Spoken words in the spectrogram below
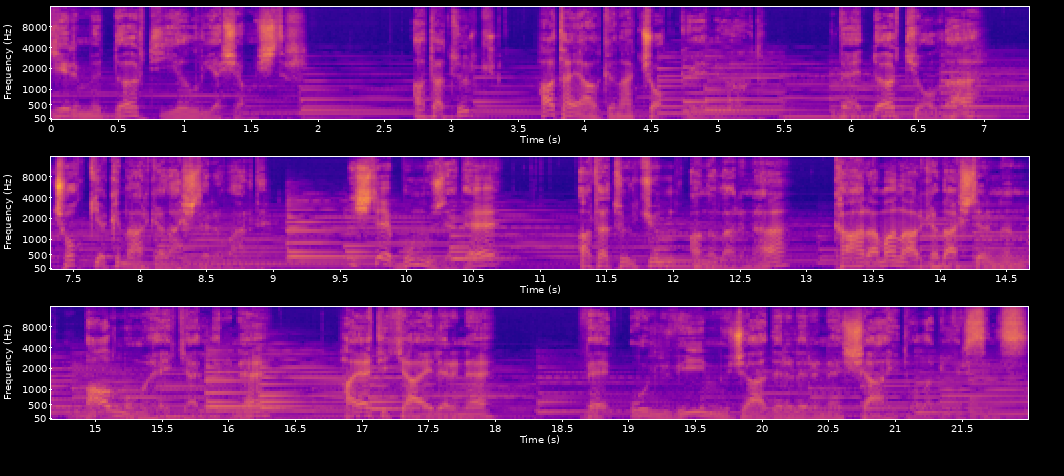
24 yıl yaşamıştır. Atatürk Hatay halkına çok güveniyordu ve dört yolda çok yakın arkadaşları vardı. İşte bu müzede Atatürk'ün anılarına, kahraman arkadaşlarının bal mumu heykellerine, hayat hikayelerine ve ulvi mücadelelerine şahit olabilirsiniz.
